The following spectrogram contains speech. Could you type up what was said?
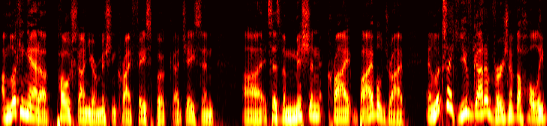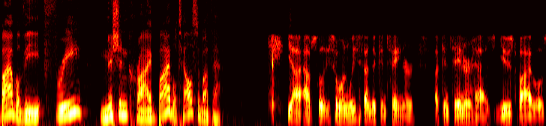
I'm looking at a post on your Mission Cry Facebook, uh, Jason. Uh, it says the Mission Cry Bible Drive. And looks like you've got a version of the Holy Bible, the free Mission Cry Bible. Tell us about that. Yeah, absolutely. So when we send a container, a container has used Bibles,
